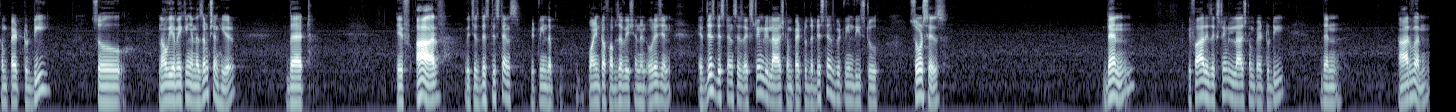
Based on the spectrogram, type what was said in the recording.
compared to d. So, now we are making an assumption here that if r which is this distance between the point of observation and origin, if this distance is extremely large compared to the distance between these two sources, then if r is extremely large compared to d, then r 1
